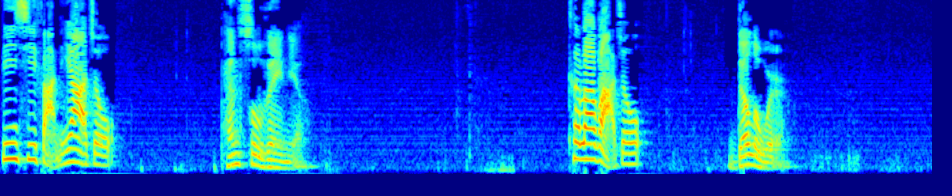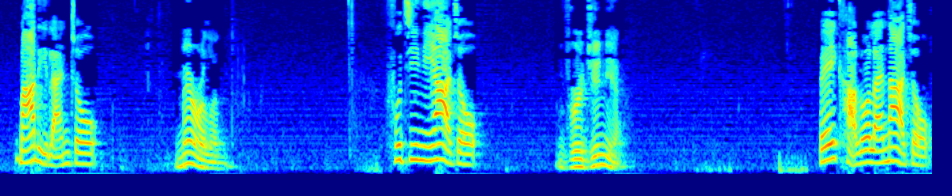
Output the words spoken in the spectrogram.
宾夕法尼亚州、Pennsylvania, 特拉瓦州、Delaware, 马里兰州、Maryland, 弗吉尼亚州、 Virginia, 北卡罗来纳州、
